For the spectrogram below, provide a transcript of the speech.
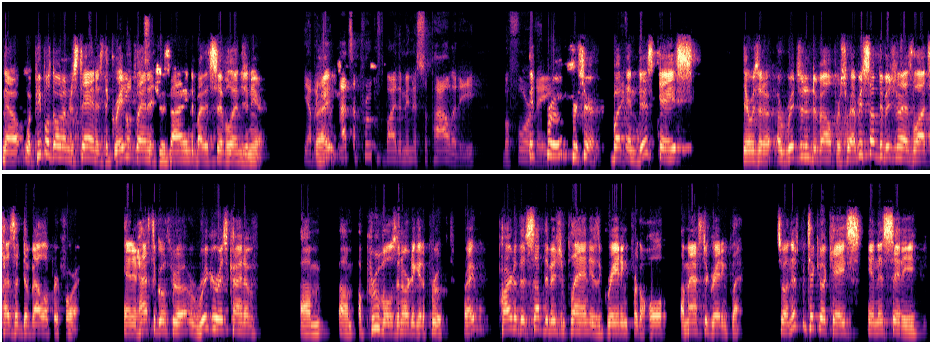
Now, what people don't understand is the grading plan is designed by the civil engineer. Yeah, but Right. you, that's approved by the municipality before It's they. approved for sure. But in this case, there was an original developer. So every subdivision that has lots has a developer for it. And it has to go through a rigorous kind of um, um, approvals in order to get approved, right? Part of the subdivision plan is a grading for the whole, a master grading plan. So in this particular case, in this city,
